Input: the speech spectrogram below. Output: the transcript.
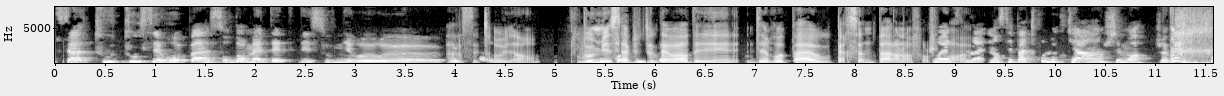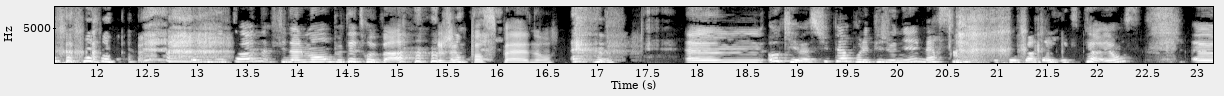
ça, tous tous ces repas sont dans ma tête des souvenirs heureux. Euh, Ah, c'est trop bien. Vaut mieux ça plutôt que d'avoir des, des repas où personne parle, hein, franchement. Ouais, c'est vrai. Non, c'est pas trop le cas hein, chez moi, j'avoue. étonne? Finalement, peut-être pas. Je ne pense pas, non. Euh, ok, bah super pour les pigeonniers. Merci pour ce partage d'expérience. Euh,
